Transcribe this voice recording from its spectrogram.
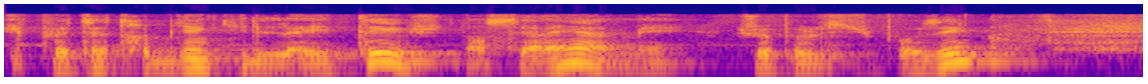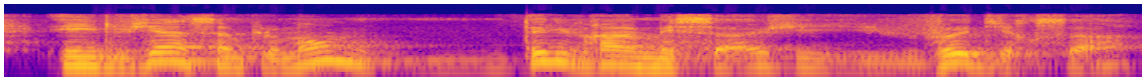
et peut-être bien qu'il l'a été, je n'en sais rien, mais je peux le supposer, et il vient simplement délivrer un message, il veut dire ça,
